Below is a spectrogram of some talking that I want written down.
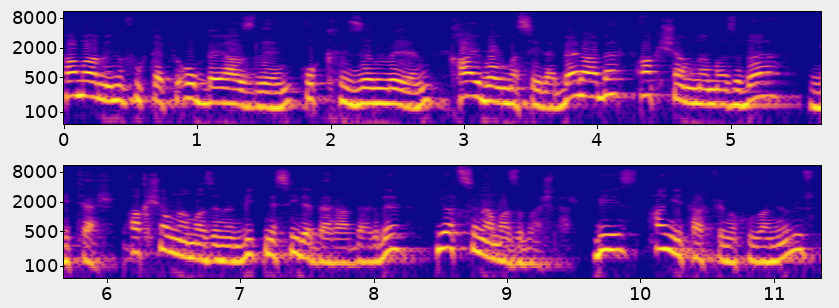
tamamen ufuktaki o beyazlığın, o kızıllığın kaybolmasıyla beraber akşam namazı da biter. Akşam namazının bitmesiyle beraber de yatsı namazı başlar. Biz hangi takvimi kullanıyoruz?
